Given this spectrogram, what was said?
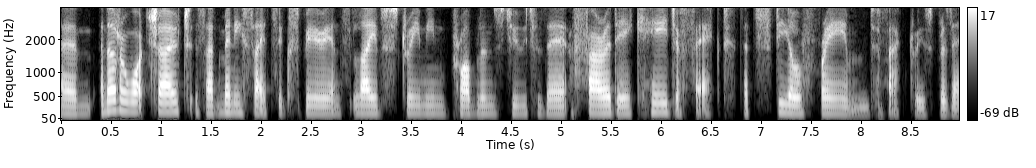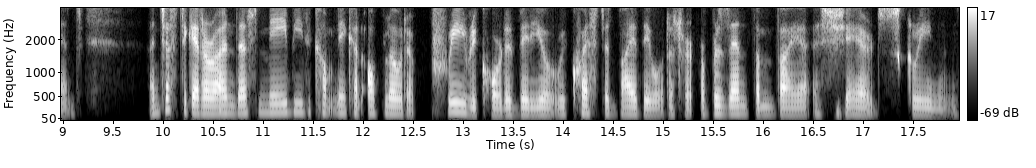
Um, another watch out is that many sites experience live streaming problems due to the Faraday cage effect that steel framed factories present. And just to get around this, maybe the company can upload a pre recorded video requested by the auditor or present them via a shared screen.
